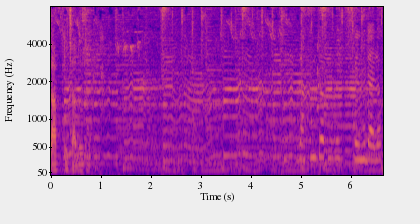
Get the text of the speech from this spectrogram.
দাগ তো চাঁদও থাকে। রাখুন তো আপনার ওই ফিল্মি ডায়লগ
